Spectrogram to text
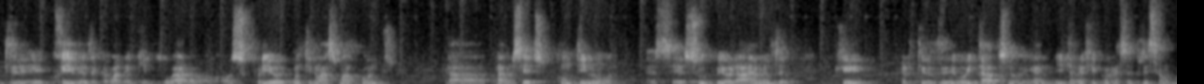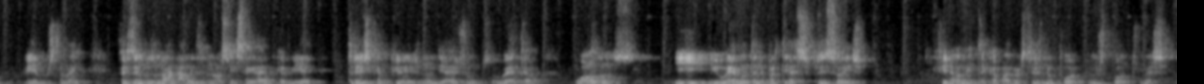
de corridas acabado em quinto lugar ou, ou superior, continua a somar pontos para, para a Mercedes, continua a ser superior à Hamilton, que partiu de oitavo, se não me engano, e também ficou nessa posição. Víamos também, fazemos uma análise no nosso Instagram, que havia três campeões mundiais juntos, o Vettel, o Alonso e, e o Hamilton, a partir dessas posições, finalmente acabaram os três no nos pontos, mas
